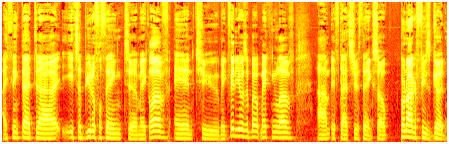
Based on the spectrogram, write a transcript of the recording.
I think that uh, it's a beautiful thing to make love and to make videos about making love, um, if that's your thing. So pornography is good.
